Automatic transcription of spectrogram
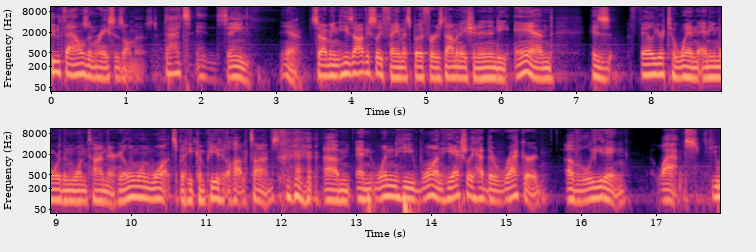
2,000 races almost. That's insane. Yeah. So, I mean, he's obviously famous both for his domination in Indy and his failure to win any more than one time there. He only won once, but he competed a lot of times. um, and when he won, he actually had the record of leading laps. He,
